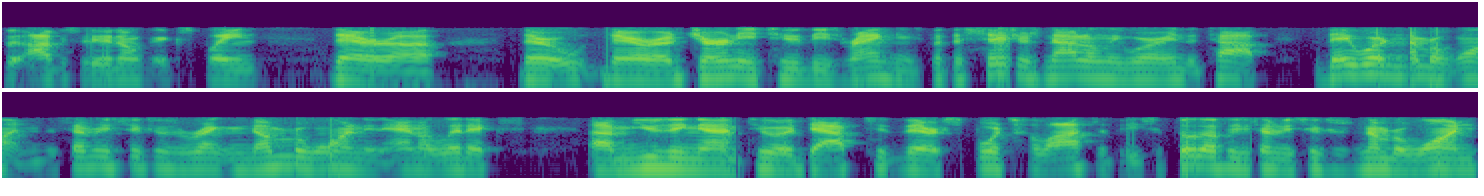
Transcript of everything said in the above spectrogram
But obviously, they don't explain their uh, their their journey to these rankings. But the Sixers not only were in the top, they were number one. The 76ers were ranked number one in analytics, um, using them to adapt to their sports philosophy. So Philadelphia 76ers number one.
